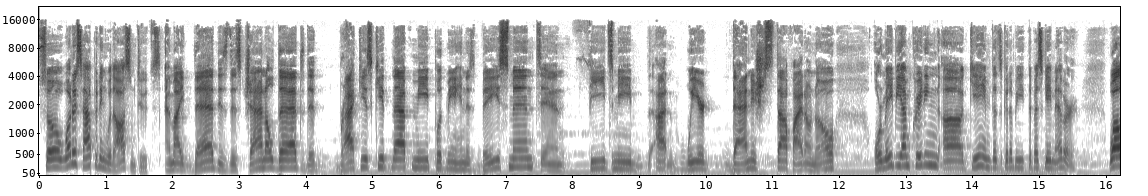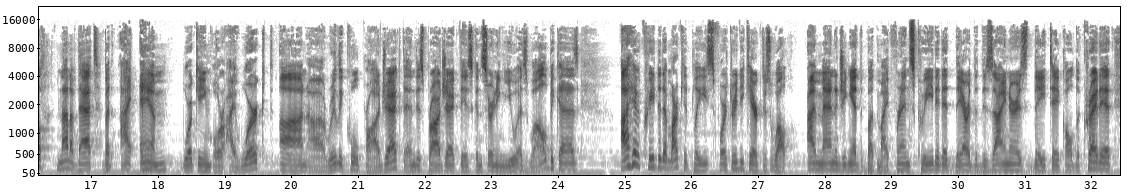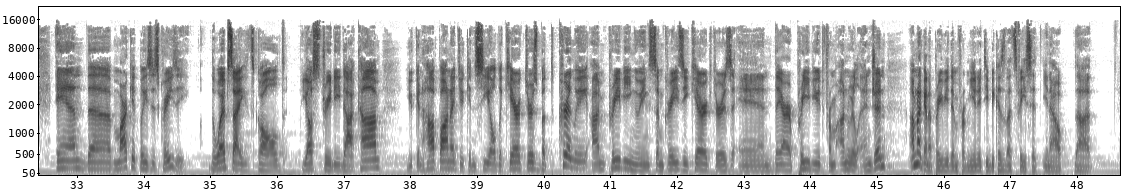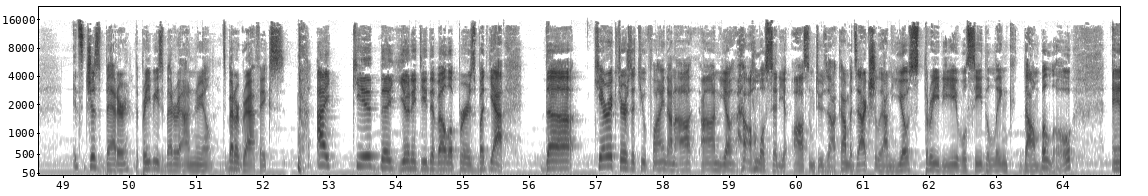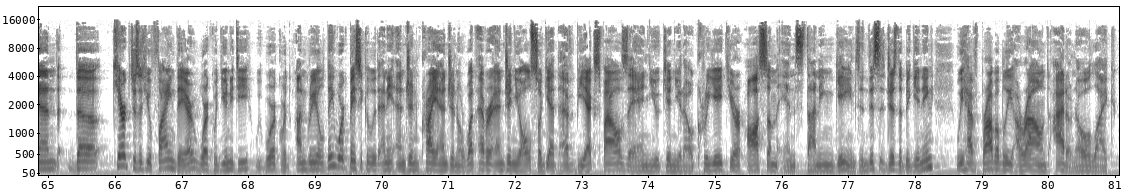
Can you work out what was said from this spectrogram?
So, what is happening with Awesome Tuts? Am I dead? Is this channel dead? Did Brachis kidnap me, put me in his basement, and feeds me uh, weird Danish stuff? I don't know. Or maybe I'm creating a game that's gonna be the best game ever. Well, none of that, but I am working or I worked on a really cool project, and this project is concerning you as well because I have created a marketplace for 3D characters. Well, I'm managing it, but my friends created it. They are the designers, they take all the credit, and the marketplace is crazy. The website is called yos3d.com. You can hop on it, you can see all the characters, but currently I'm previewing some crazy characters and they are previewed from Unreal Engine. I'm not gonna preview them from Unity because let's face it, you know, uh, it's just better. The preview is better Unreal, it's better graphics. I kid the Unity developers, but yeah, the characters that you find on uh, on I almost said awesometuts.com. It's actually on Yos3D. We'll see the link down below. And the characters that you find there work with Unity, we work with Unreal. They work basically with any engine, CryEngine or whatever engine. You also get FBX files and you can, you know, create your awesome and stunning games. And this is just the beginning. We have probably around, I don't know, like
